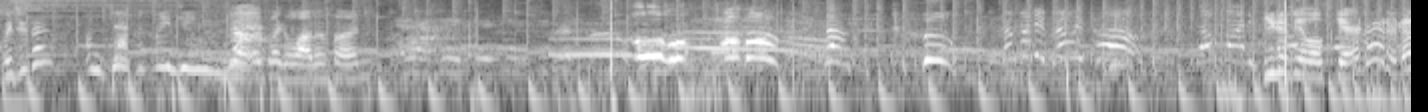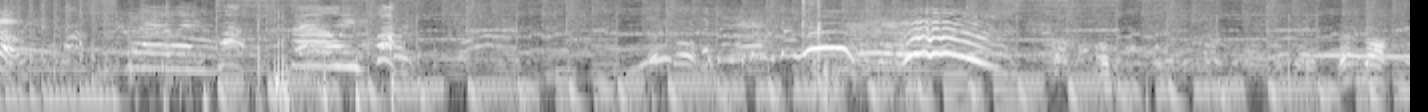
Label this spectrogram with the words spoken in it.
What'd you say? I'm definitely doing Yeah, that. it's like a lot of fun. You gonna be a little scared, right, or no? belly pull. Belly pull. Let's go, let's go, let's go. Let's go. Go,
